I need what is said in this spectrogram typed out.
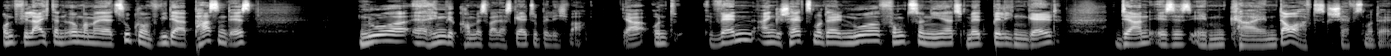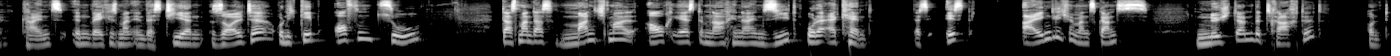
und vielleicht dann irgendwann mal in der Zukunft wieder passend ist, nur äh, hingekommen ist, weil das Geld so billig war. Ja, und wenn ein Geschäftsmodell nur funktioniert mit billigem Geld, dann ist es eben kein dauerhaftes Geschäftsmodell, keins, in welches man investieren sollte. Und ich gebe offen zu, dass man das manchmal auch erst im Nachhinein sieht oder erkennt. Das ist eigentlich, wenn man es ganz nüchtern betrachtet und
